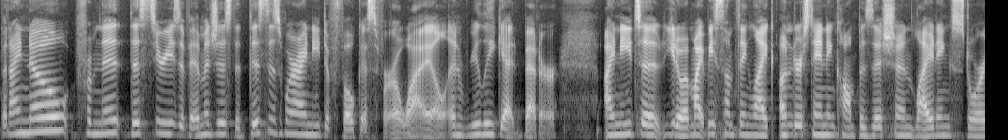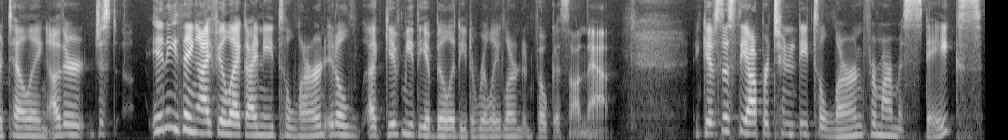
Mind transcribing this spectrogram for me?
but I know from this series of images that this is where I need to focus for a while and really get better. I need to, you know, it might be something like understanding composition, lighting, storytelling, other just anything I feel like I need to learn, it'll uh, give me the ability to really learn and focus on that. It gives us the opportunity to learn from our mistakes.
